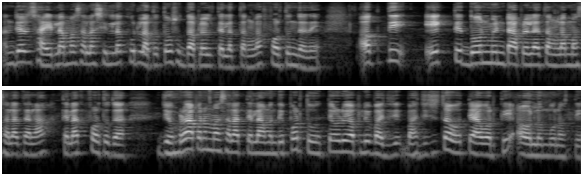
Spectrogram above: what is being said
आणि जर साईडला मसाला शिल्लक उरला तर तो सुद्धा आपल्याला त्याला चांगला परतून द्यायचा आहे अगदी एक ते दोन मिनटं आपल्याला चांगला मसाला त्याला तेलात परतू द्या. जेवढा आपण मसाला तेलामध्ये परतो तेवढी आपली भाजी भाजीची चव त्यावरती अवलंबून असते.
